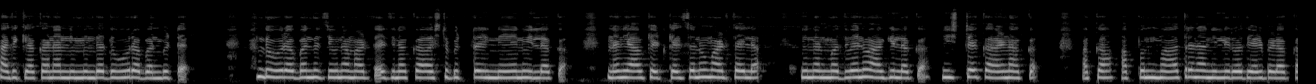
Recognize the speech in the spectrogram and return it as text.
ಅದಕ್ಕೆ ಅಕ್ಕ, ನಾನು ನಿಮ್ಮಿಂದ ದೂರ ಬಂದ್ಬಿಟ್ಟೆ. ದೂರ ಬಂದು ಜೀವನ ಮಾಡ್ತಾ ಇದ್ದೀನಕ್ಕ ಅಷ್ಟು ಬಿಟ್ಟರೆ ಇನ್ನೇನು ಇಲ್ಲ ಅಕ್ಕ. ನಾನು ಯಾವ ಕೆಟ್ಟ ಕೆಲಸನೂ ಮಾಡ್ತಾ ಇಲ್ಲ. ಇನ್ನು ನನ್ನ ಮದುವೆನೂ ಆಗಿಲ್ಲ ಅಕ್ಕ. ಇಷ್ಟೇ ಕಾರಣ ಅಕ್ಕ. ಅಕ್ಕ, ಅಪ್ಪನ ಮಾತ್ರ ನಾನು ಇಲ್ಲಿರೋದು ಹೇಳ್ಬೇಡಕ್ಕ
